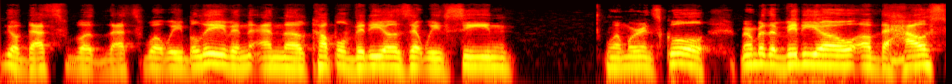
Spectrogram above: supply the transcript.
you know that's what that's what we believe. And and the couple videos that we've seen when we're in school remember the video of the house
